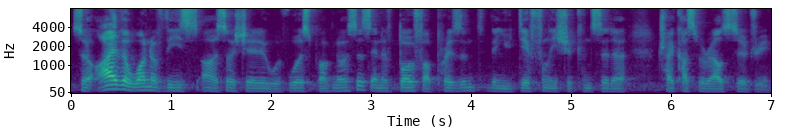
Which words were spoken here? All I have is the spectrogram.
So either one of these are associated with worse prognosis, and if both are present, then you definitely should consider tricuspid valve surgery.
